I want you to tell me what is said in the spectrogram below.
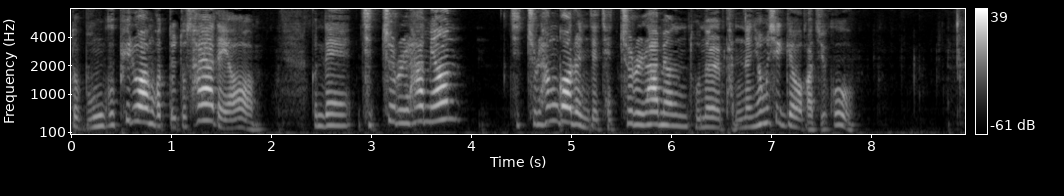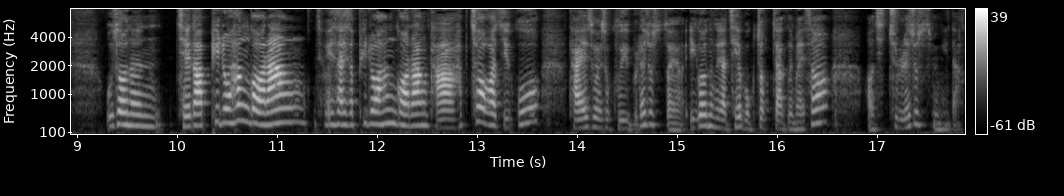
또 문구 필요한 것들도 사야 돼요. 근데 지출을 하면 지출한 거를 이제 제출을 하면 돈을 받는 형식이어가지고 우선은 제가 필요한 거랑 회사에서 필요한 거랑 다 합쳐가지고 다이소에서 구입을 해줬어요. 이거는 그냥 제 목적 자금에서 어, 지출을 해줬습니다.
